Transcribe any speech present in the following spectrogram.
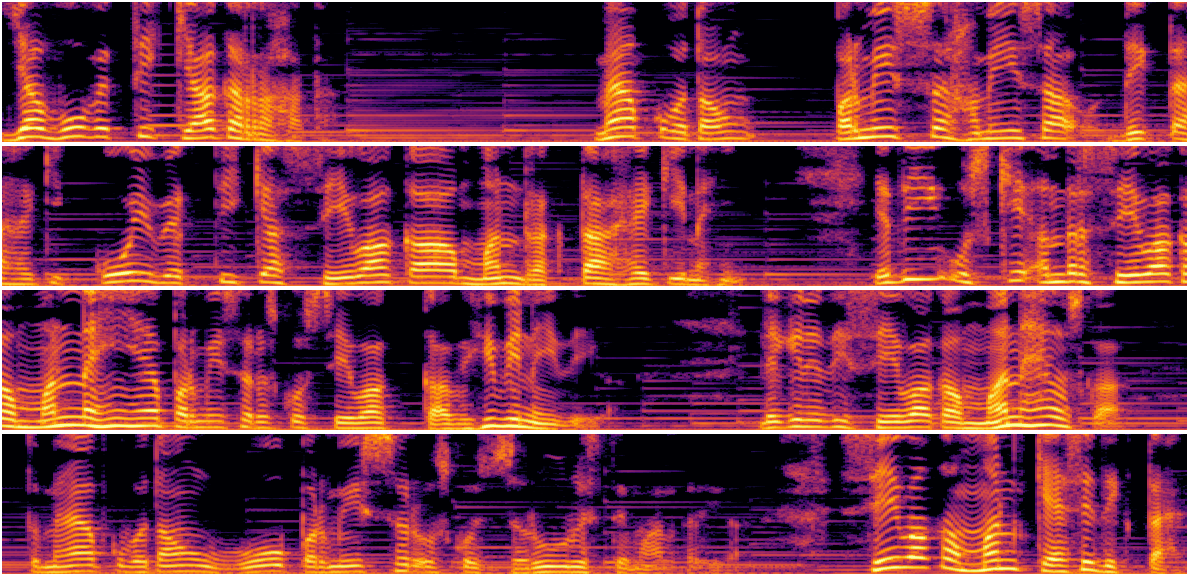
या वो व्यक्ति क्या कर रहा था? मैं आपको बताऊँ, परमेश्वर हमेशा देखता है कि कोई व्यक्ति क्या सेवा का मन रखता है कि नहीं। यदि उसके अंदर सेवा का मन नहीं है, परमेश्वर उसको सेवा कभी भी नहीं देगा। लेकिन यदि सेवा का मन है उसका तो मैं आपको बताऊँ, वो परमेश्वर उसको ज़रूर इस्तेमाल करेगा। सेवा का मन कैसे दिखता है?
